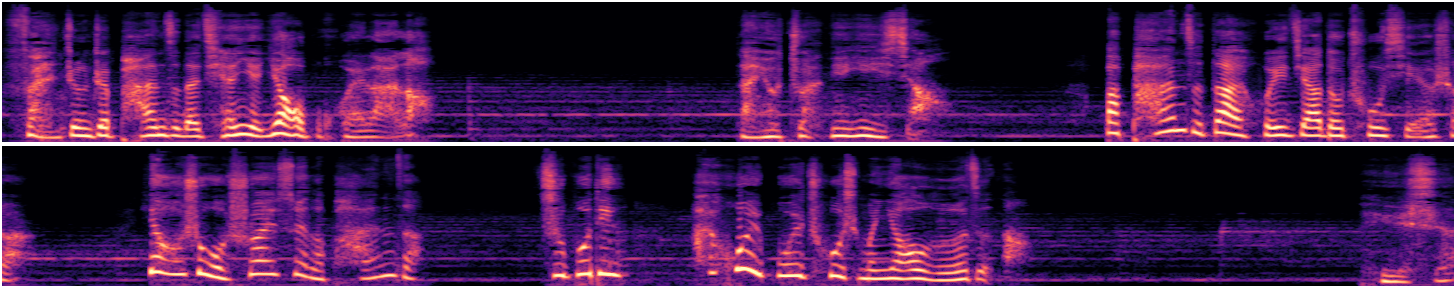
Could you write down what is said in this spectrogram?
反正这盘子的钱也要不回来了。但又转念一想，把盘子带回家都出邪事儿，要是我摔碎了盘子，指不定还会不会出什么幺蛾子呢。于是，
